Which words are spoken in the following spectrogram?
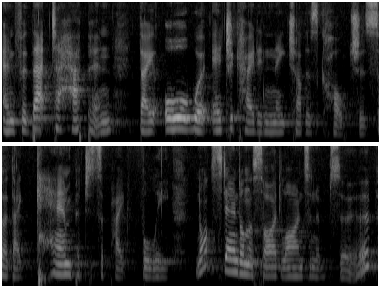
And for that to happen, they all were educated in each other's cultures so they can participate fully, not stand on the sidelines and observe,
